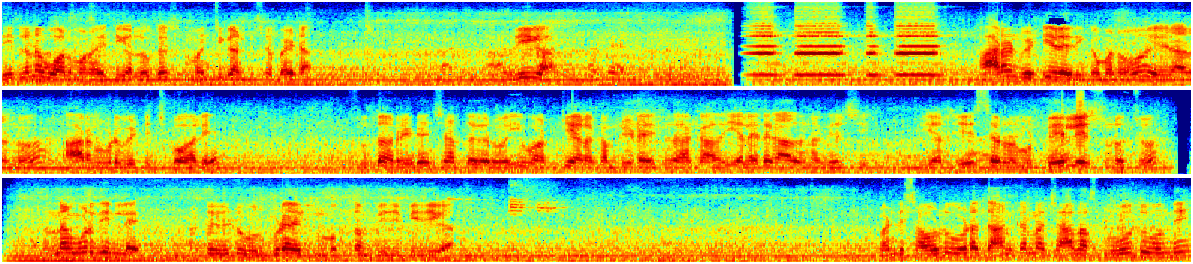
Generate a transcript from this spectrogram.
దీంట్లోనే పోవాలి మనం. అయితే ఇక లొకేషన్ మంచిగా అనిపిస్తుంది బయట. ఫ్రీగా. హారన్ పెట్టియలేదు ఇంకా మనం ఏ హారన్ హారన్ కూడా పెట్టించుకోవాలి. చూద్దాం రేడియన్ షాప్ దగ్గర పోయి వర్క్ ఇలా కంప్లీట్ అవుతుందా కాదు? ఇలా అయితే కాదు నాకు తెలిసి. ఇలా చేస్తే రెండు మూడు పేర్లు వేస్తుండొచ్చు. అన్నం కూడా తినలే. అటు ఇటు ఉరుకుడే అవుతుంది మొత్తం బిజీ బిజీగా. బండి సౌండ్ కూడా దానికన్నా చాలా స్మూత్గా ఉంది.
